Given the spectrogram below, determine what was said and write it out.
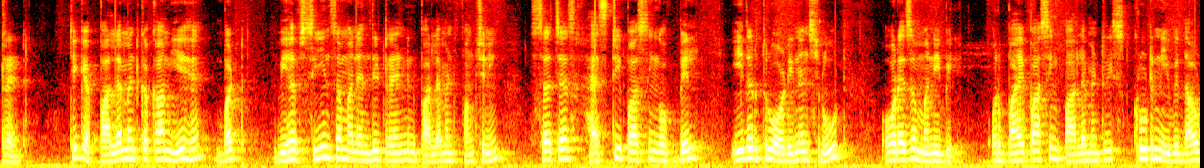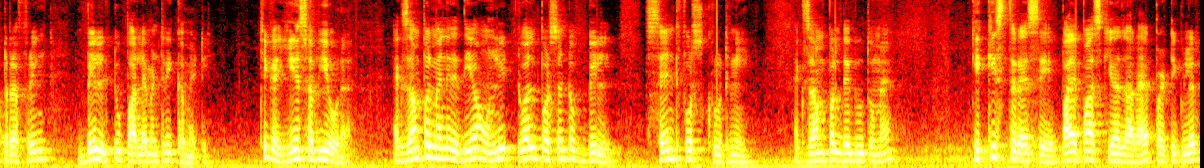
trend ठीक है पार्लियामेंट का काम ये है but we have seen some unhealthy trend in parliament functioning such as hasty passing of bill either through ordinance route और एज अ मनी बिल और bypassing parliamentary scrutiny without referring bill to parliamentary committee ठीक है, ये सभी हो रहा है। एग्ज़ाम्पल मैंने दे दिया only twelve percent of bill sent for scrutiny example दे दूँ तो मैं कि किस तरह से बाईपास किया जा रहा है पर्टिकुलर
